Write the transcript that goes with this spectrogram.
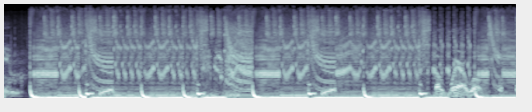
Him. The werewolf.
